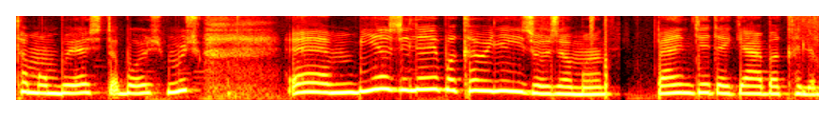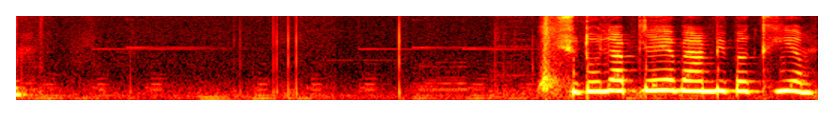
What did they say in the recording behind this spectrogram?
Tamam bu yaş da boşmuş. Em, Bir yazıya bakabiliriz o zaman. Bence de gel bakalım. Şu dolaplara ben bir bakayım.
